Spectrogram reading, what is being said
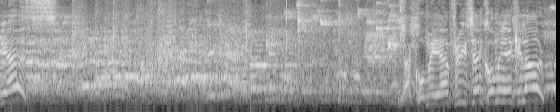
Yes. Ja, kom igen frysen, kom igen killar.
